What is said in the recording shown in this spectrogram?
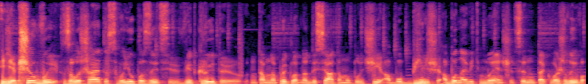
Якщо ви залишаєте свою позицію відкритою, там, наприклад, на 10-му плечі або більше, або навіть менше, це не так важливо.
